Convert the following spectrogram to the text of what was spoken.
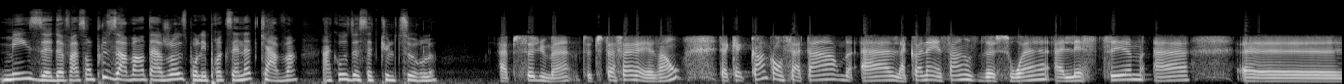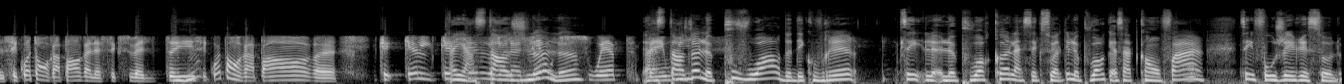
mise de façon plus avantageuse pour les proxénètes qu'avant à cause de cette culture là. Absolument. Tu as tout à fait raison. Fait que quand on s'attarde à la connaissance de soi, à l'estime, à euh, c'est quoi ton rapport à la sexualité, mm-hmm. c'est quoi ton rapport, euh, quel, quel, à cet âge-là, là, à ben cet âge-là, le pouvoir de découvrir le, le pouvoir qu'a la sexualité, le pouvoir que ça te confère, il faut gérer ça. Là.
